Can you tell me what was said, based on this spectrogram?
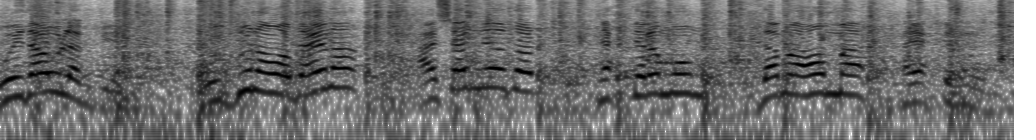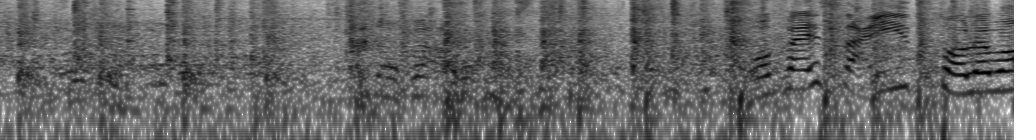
ودولة كبيرة. ويدونا وضعنا عشان نقدر نحترمهم زي ما هم هيحترمونا. وفاء السعيد طالبة.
